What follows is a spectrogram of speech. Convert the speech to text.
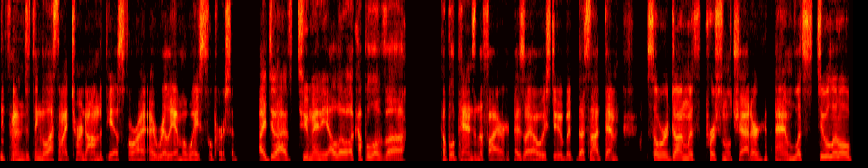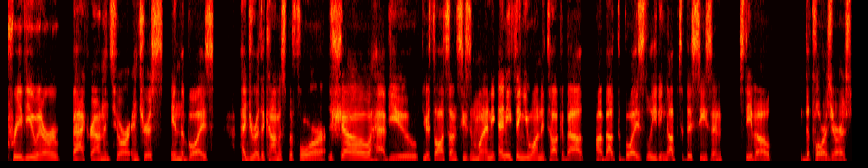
I'm trying to think the last time I turned on the PS4. I, I really am a wasteful person. I do have too many, although a couple of, uh, couple of pans in the fire, as I always do, but that's not them. So we're done with personal chatter, and let's do a little preview or background into our interests in the boys. Had you read the comics before the show? Have you your thoughts on season one? Any, anything you want to talk about about the boys leading up to this season, Steve O? The floor is yours.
